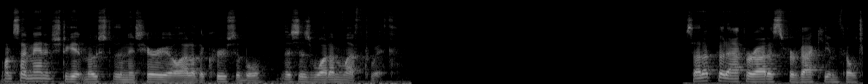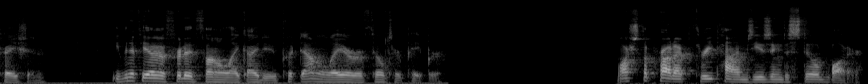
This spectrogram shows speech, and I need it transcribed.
Once I manage to get most of the material out of the crucible, this is what I'm left with. Set up an apparatus for vacuum filtration. Even if you have a fritted funnel like I do, put down a layer of filter paper. Wash the product three times using distilled water.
